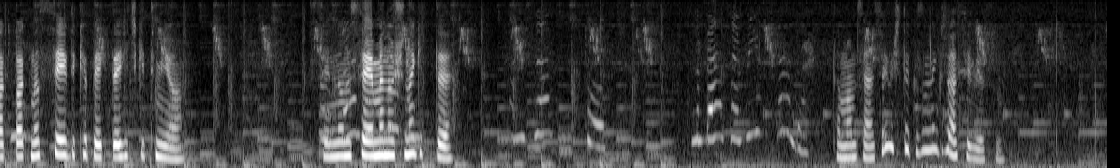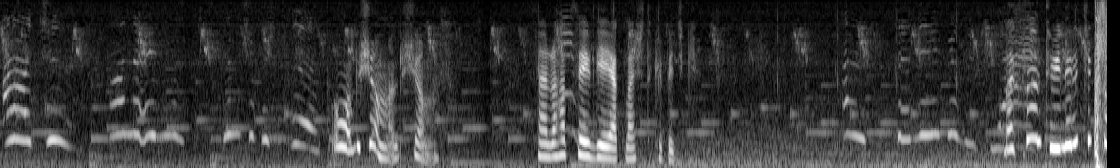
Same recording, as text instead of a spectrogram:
Bak bak nasıl sevdi köpek de hiç gitmiyor. Senin onu sevmen hoşuna gitti. Tamam sen sev işte kızım ne güzel seviyorsun. Oo bir şey olmaz bir şey olmaz. Sen rahat sev diye yaklaştı köpecik. Baksana tüyleri çıktı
